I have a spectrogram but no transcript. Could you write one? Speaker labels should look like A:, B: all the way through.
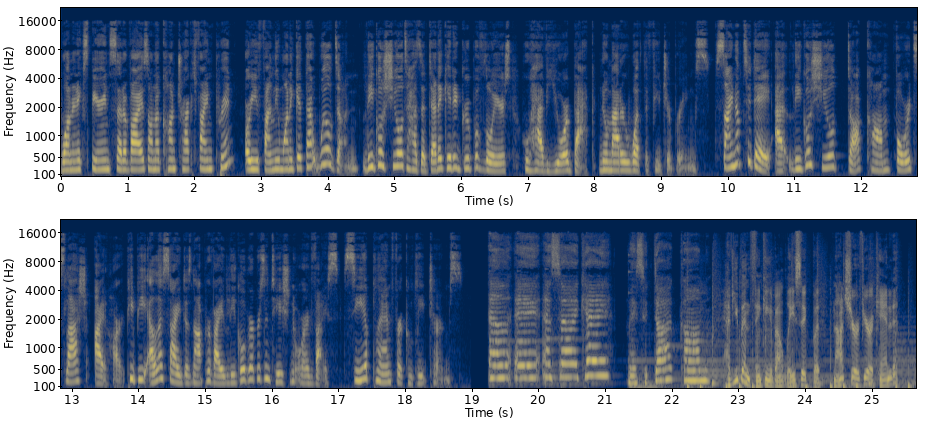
A: Want an experienced set of eyes on a contract fine print? Or you finally want to get that will done? Legal Shield has a dedicated group of lawyers who have your back, no matter what the future brings. Sign up today at LegalShield.com forward slash iHeart. PPLSI does not provide legal representation or advice. See a plan for complete terms.
B: L A S I K, LASIK.com.
C: Have you been thinking about LASIK but not sure if you're a candidate?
